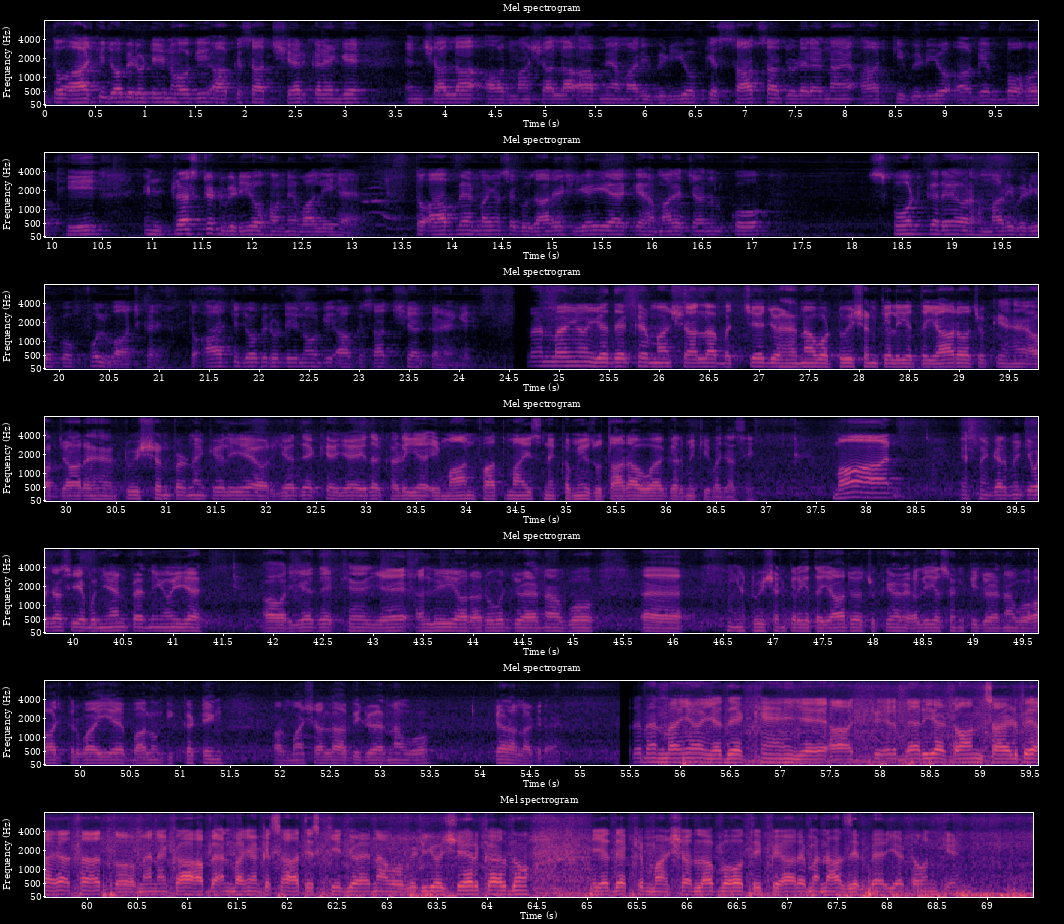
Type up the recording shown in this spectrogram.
तो आज की जो भी रूटीन होगी, आपके साथ शेयर करेंगे। इन और माशाल्लाह आपने हमारी वीडियो के साथ साथ जुड़े रहना है। आज की वीडियो आगे बहुत ही इंटरेस्टेड वीडियो होने वाली है। तो आप बहन भाइयों से गुजारिश यही है कि हमारे चैनल को सपोर्ट करें और हमारी वीडियो को फुल वॉच करें। तो आज की जो भी रूटीन होगी, आपके साथ शेयर करेंगे। बहन भाइयों, ये देखें, माशाल्लाह, बच्चे जो है ना, वो ट्यूशन के लिए तैयार हो चुके हैं और जा रहे हैं ट्यूशन पढ़ने के लिए। और ये देखें, ये इधर खड़ी है ईमान फातिमा, इसने कमीज़ उतारा हुआ है गर्मी की वजह से। मान इसने गर्मी की वजह से ये बुनियान पहनी हुई है। और ये देखें, ये अली और अरूज जो है ना, वो ट्यूशन के लिए तैयार हो चुके हैं अली हसन की जो है ना, वो आज करवाई है बालों की कटिंग और माशाल्लाह अभी जो है ना, वो प्यारा लग रहा है। अरे बहन भाइयों, ये देखें, ये आज फिर बैरिया टाउन साइड पे आया था तो मैंने कहा, बहन भाइयों के साथ इसकी जो है ना, वो वीडियो शेयर कर दूँ। ये देखें, माशाल्लाह बहुत ही प्यारे मनाजिर बैरिया टाउन के।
